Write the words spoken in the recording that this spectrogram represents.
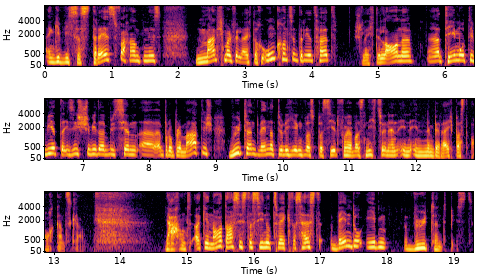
ein gewisser Stress vorhanden ist, manchmal vielleicht auch Unkonzentriertheit, schlechte Laune, demotiviert, da ist es schon wieder ein bisschen äh, problematisch, wütend, wenn natürlich irgendwas passiert vorher, was nicht so in, in, in den Bereich passt, auch ganz klar. Ja, und äh, genau das ist der Sinn und Zweck. Das heißt, wenn du eben wütend bist,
